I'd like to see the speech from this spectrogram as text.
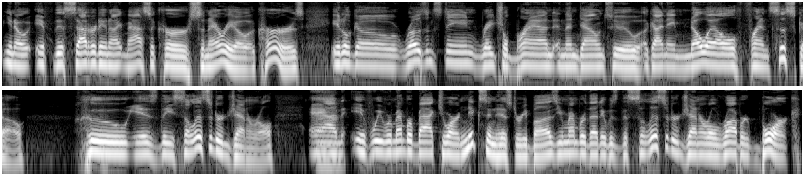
You know, if this Saturday Night Massacre scenario occurs, it'll go Rosenstein, Rachel Brand, and then down to a guy named Noel Francisco, who is the Solicitor General. Uh-huh. And if we remember back to our Nixon history buzz, you remember that it was the Solicitor General Robert Bork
